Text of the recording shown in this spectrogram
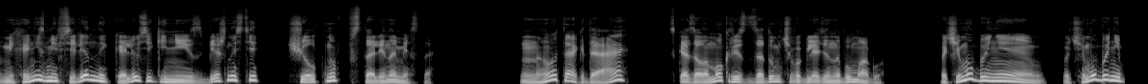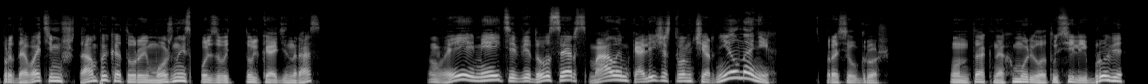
В механизме Вселенной колесики неизбежности, щелкнув, встали на место. «Ну тогда», — сказал Мокрест, задумчиво глядя на бумагу, «почему бы не... почему бы не продавать им штампы, которые можно использовать только один раз?» «Вы имеете в виду, сэр, с малым количеством чернил на них?» — спросил Грош. Он так нахмурил от усилий брови,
